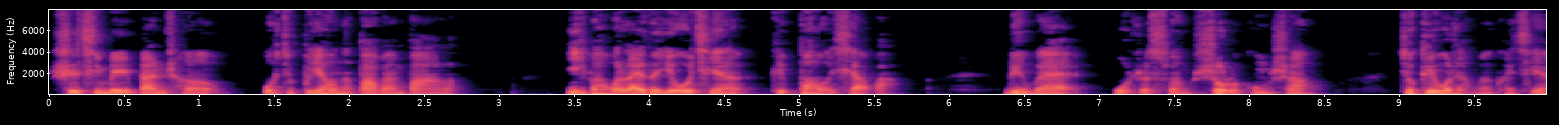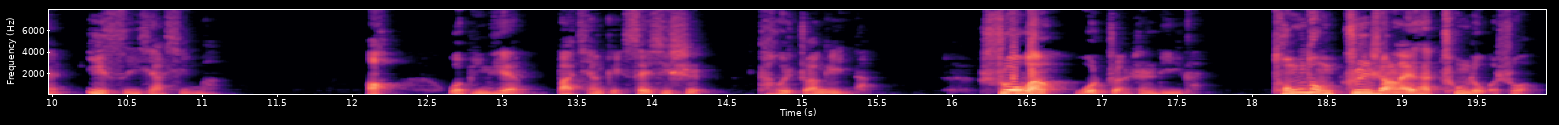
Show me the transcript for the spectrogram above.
事情没办成，我就不要那八万八了。”你把我来的油钱给报一下吧，另外我这算受了工伤，就给我两万块钱，意思一下行吗？哦，我明天把钱给赛西施，他会转给你的。说完，我转身离开。彤彤追上来，他冲着我说：“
